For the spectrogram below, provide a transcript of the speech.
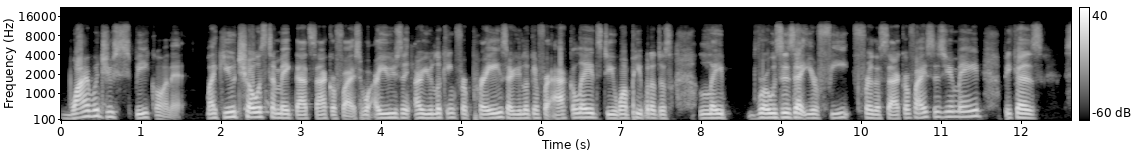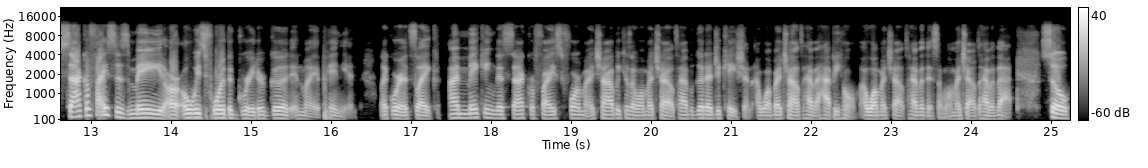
why would you speak on it like you chose to make that sacrifice. Are you using are you looking for praise? Are you looking for accolades? Do you want people to just lay roses at your feet for the sacrifices you made? Because sacrifices made are always for the greater good in my opinion like where it's like i'm making this sacrifice for my child because i want my child to have a good education. I want my child to have a happy home. I want my child to have a this. I want my child to have a that. So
